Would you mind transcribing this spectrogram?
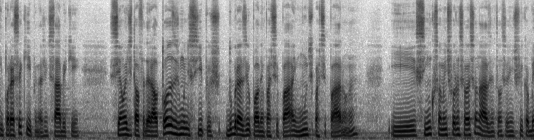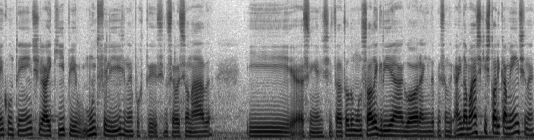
e por essa equipe. Né? A gente sabe que Se é um edital federal, todos os municípios do Brasil podem participar, e muitos participaram, né? E cinco somente foram selecionados. Então, assim, a gente fica bem contente, a equipe muito feliz, né, por ter sido selecionada. E, assim, a gente está todo mundo só alegria agora ainda pensando, ainda mais que historicamente, né,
